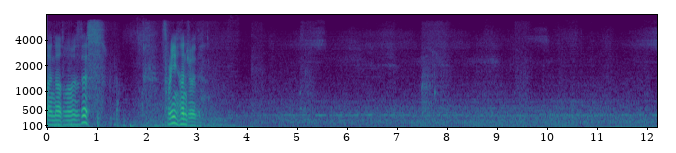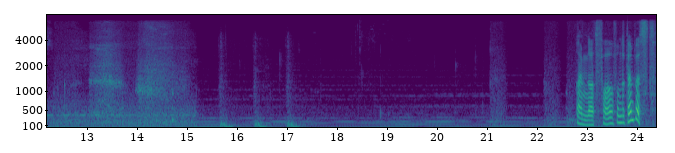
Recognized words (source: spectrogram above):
Find out what is this. 300. I'm not far from the Tempest.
